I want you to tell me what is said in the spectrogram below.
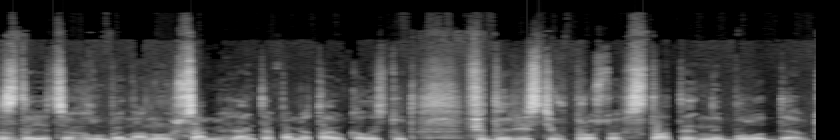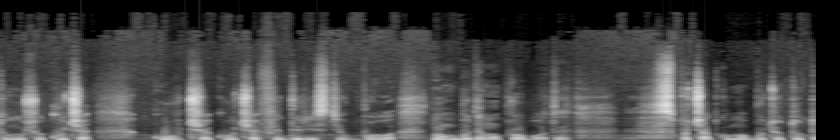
здається, глибина. Ну, самі гляньте, пам'ятаю, колись тут фідерістів просто стати не було де, тому що куча, куча, куча фідерістів було. Ну, будемо пробувати. Спочатку, мабуть, отут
